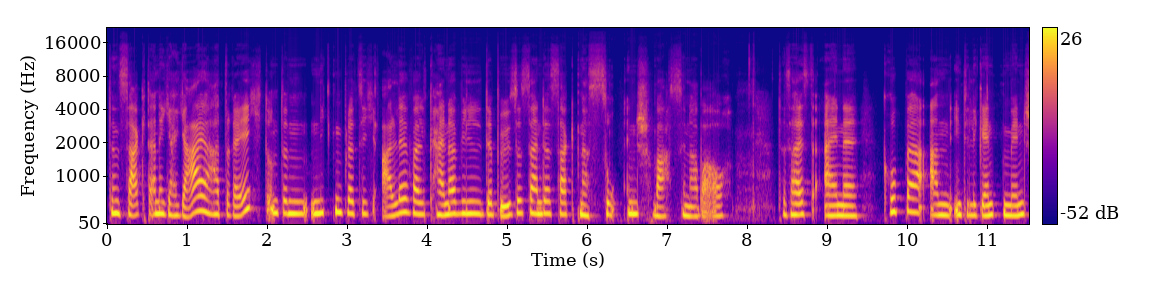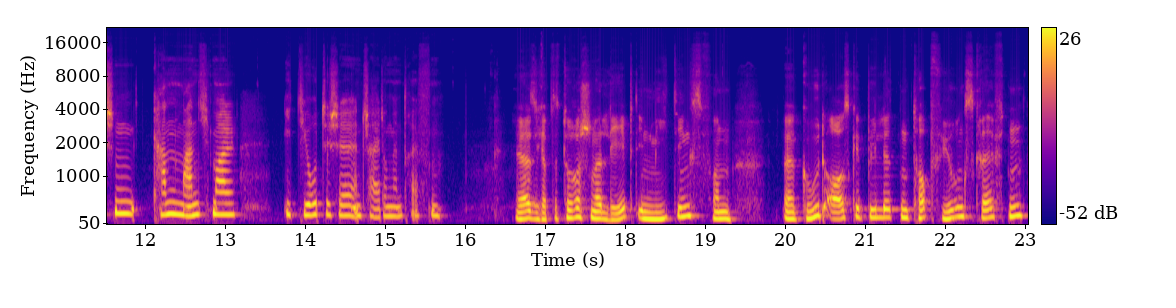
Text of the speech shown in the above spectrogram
dann sagt einer, ja, ja, er hat recht. Und dann nicken plötzlich alle, weil keiner will der Böse sein, der sagt, na, so ein Schwachsinn aber auch. Das heißt, eine Gruppe an intelligenten Menschen kann manchmal idiotische Entscheidungen treffen. Ja, also ich habe das durchaus schon erlebt in Meetings von äh, gut ausgebildeten Top-Führungskräften,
